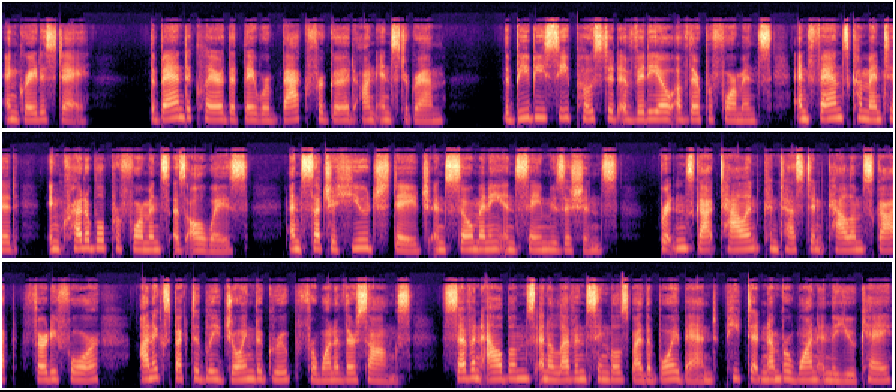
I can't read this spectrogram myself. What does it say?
and Greatest Day. The band declared that they were back for good on Instagram the BBC posted a video of their performance, and fans commented, Incredible performance as always, and such a huge stage and so many insane musicians. Britain's Got Talent contestant Callum Scott, 34, unexpectedly joined the group for one of their songs. Seven albums and 11 singles by the boy band peaked at number one in the UK,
